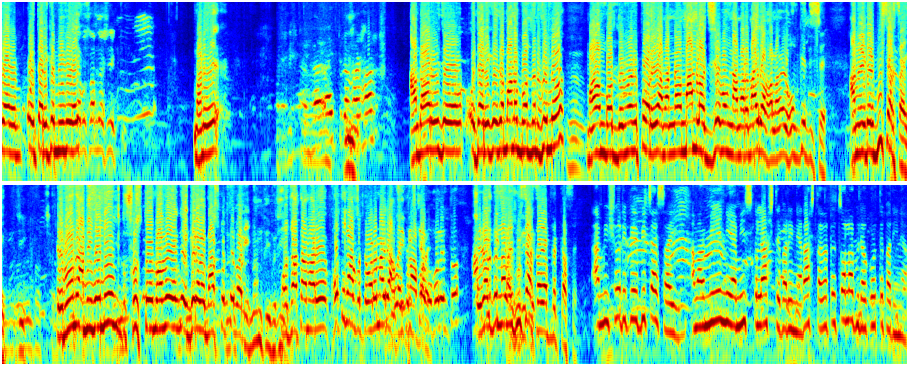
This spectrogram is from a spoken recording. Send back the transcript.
ইয়ার ওই তারিখে মিলে মানে আমার ওই যে ওই তারিখে যে মানববন্ধন হইল মানববন্ধনের পরে আমার নামে মামলা দিছে এবং আমার মাইরা ভালো হুমকি দিছে। আমি এটার বিচার চাই। এবং আমি যেন সুস্থ ভাবে গ্রামে বাস করতে পারি। ও যাতে আমার ক্ষতি না করতে পারে মাইরা হালাইতে না পারে। বলেন তো। এটার জন্য আমি বিচার চাই আপনার কাছে। আমি শরীফের বিচার চাই। আমার মেয়ে নিয়ে আমি স্কুলে আসতে পারি না রাস্তাঘাটে চলাফেরা করতে পারি না।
